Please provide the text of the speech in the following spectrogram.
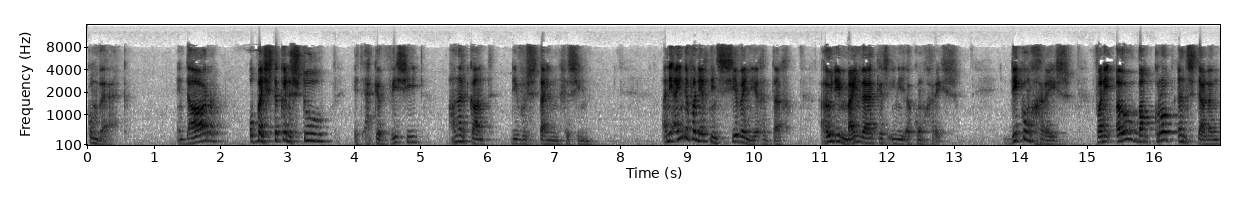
kom werk. En daar op my stukkende stoel het ek 'n visie aanderkant die woestyn gesien. Aan die einde van 1997 hou die mynwerkers unie 'n kongres. Die kongres van die ou bankrotinstelling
